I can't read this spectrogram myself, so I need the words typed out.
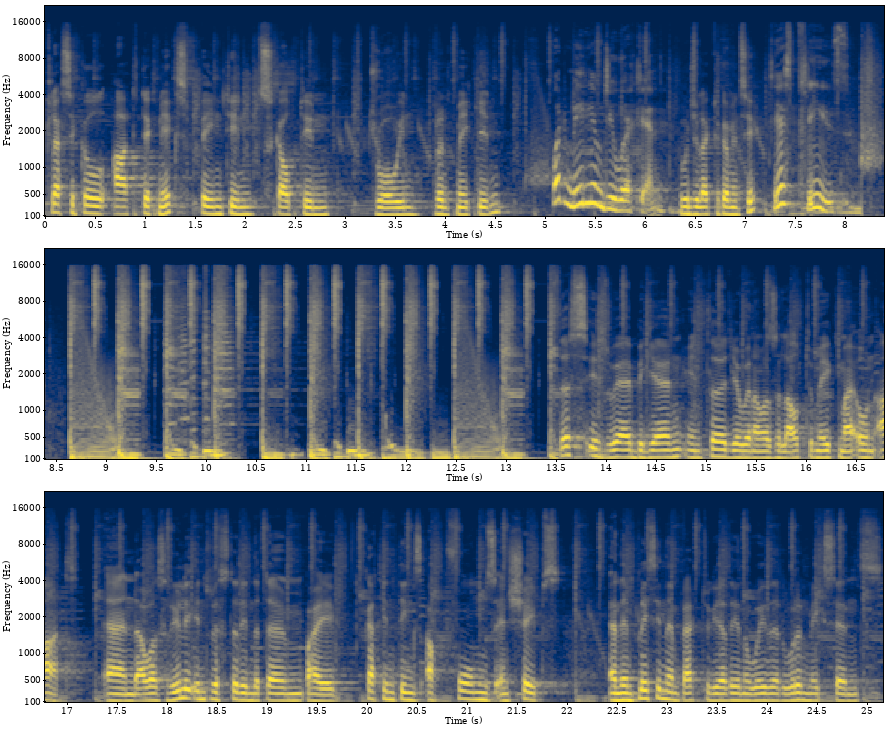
classical art techniques, painting, sculpting, drawing, printmaking. What medium do you work in? Would you like to come and see? Yes, please. This is where I began in third year when I was allowed to make my own art. And I was really interested in the term by cutting things up, forms and shapes, and then placing them back together in a way that wouldn't make sense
